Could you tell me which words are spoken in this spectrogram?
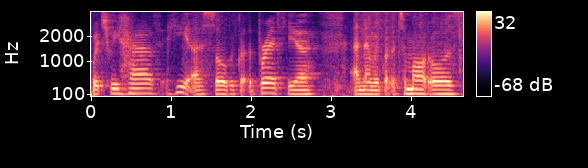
which we have here. So we've got the bread here, and then we've got the tomatoes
